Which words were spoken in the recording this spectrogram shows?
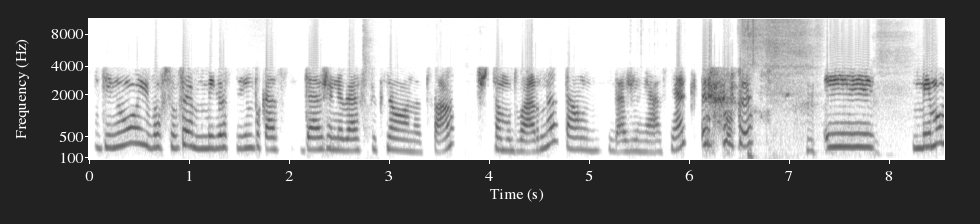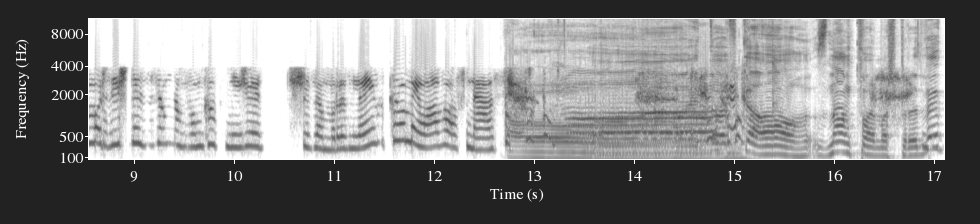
студено и в София е мега студено, пък аз даже не бях свикнала на това, защото съм от Варна, там даже няма сняг. и ме ма мързиш да излизам навънка, понеже ще замръзна и викам, ела в нас. Той вика, о, знам какво имаш предвид.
